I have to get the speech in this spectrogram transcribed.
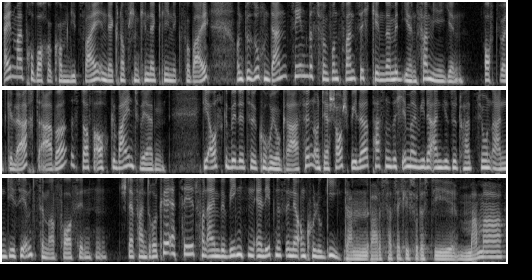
Einmal pro Woche kommen die zwei in der Knopfschen Kinderklinik vorbei und besuchen dann 10 bis 25 Kinder mit ihren Familien. Oft wird gelacht, aber es darf auch geweint werden. Die ausgebildete Choreografin und der Schauspieler passen sich immer wieder an die Situation an, die sie im Zimmer vorfinden. Stefan Drücke erzählt von einem bewegenden Erlebnis in der Onkologie. Dann war das tatsächlich so, dass die Mama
